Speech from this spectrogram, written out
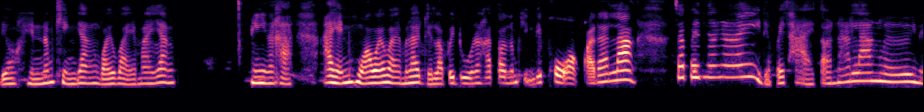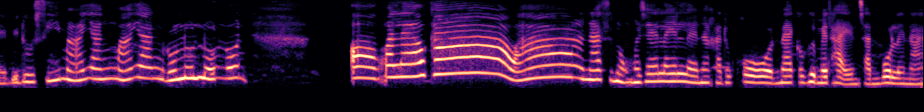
เดี๋ยวเห็นน้ำขิงยังไหวๆมายัง นี่นะคะอาเห็นหัวไวๆมาแล้ว เดี๋ยวเราไปดูนะคะ ตอนน้ำขิงที่โผล่ออกมาด้านล่าง จะเป็นยังไง เดี๋ยวไปถ่ายตอนด้านล่างเลยไหนไปดูซิมายังหมายังลุนลุนลุนลุนออกมาแล้วค่ะว้าน่าสนุกไม่ใช่เล่นเลยนะคะ ทุกคนแม่ก็คือไปถ่ายกันชั้นบนเลยนะ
